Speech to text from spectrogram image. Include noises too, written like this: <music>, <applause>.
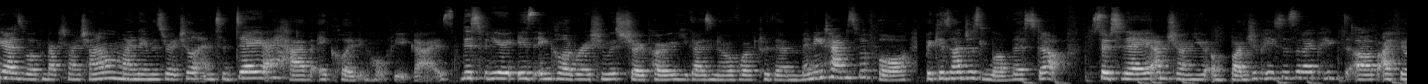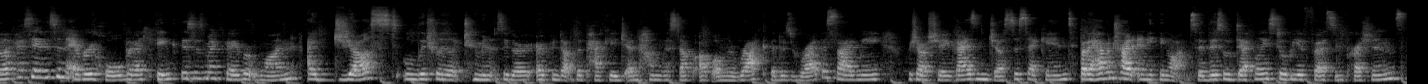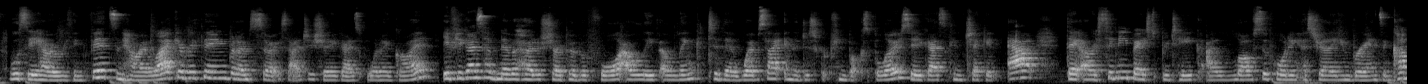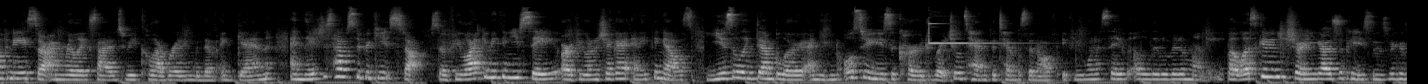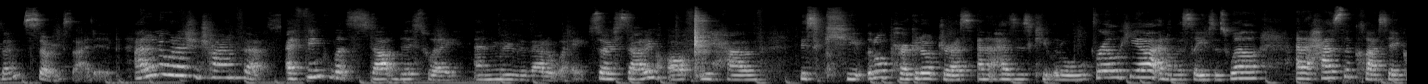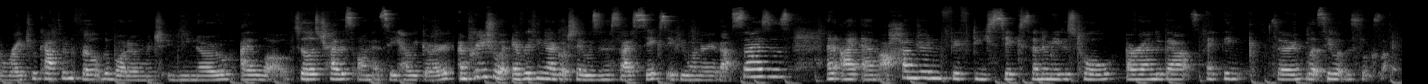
Hey guys, welcome back to my channel. My name is Rachel and today I have a clothing haul for you guys. This video is in collaboration with Showpo. You guys know I've worked with them many times before because I just love their stuff. So today I'm showing you a bunch of pieces that I picked up. I feel like I say this in every haul, but I think this is my favorite one. I just literally like two minutes ago opened up the package and hung the stuff up on the rack that is right beside me, which I'll show you guys in just a second. But I haven't tried anything on, so this will definitely still be a first impressions. We'll see how everything fits and how I like like everything, but I'm so excited to show you guys what I got. If you guys have never heard of Showpo before, I will leave a link to their website in the description box below so you guys can check it out. They are a Sydney-based boutique. I love supporting Australian brands and companies, so I'm really excited to be collaborating with them again. And they just have super cute stuff. So if you like anything you see, or if you want to check out anything else, use the link down below, and you can also use the code Rachel10 for 10% off if you want to save a little bit of money. But let's get into showing you guys the pieces because I'm so excited. I don't know what I should try on first. I think let's start this way and move that away. So starting off, we have this cute little polka dot dress and it has this cute little frill here and on the sleeves as well and it has the classic Rachel Catherine frill at the bottom which you know I love. So let's try this on and see how we go. I'm pretty sure everything I got today was in a size 6 if you're wondering about sizes and I am 156 centimeters tall around about I think. So let's see what this looks like.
